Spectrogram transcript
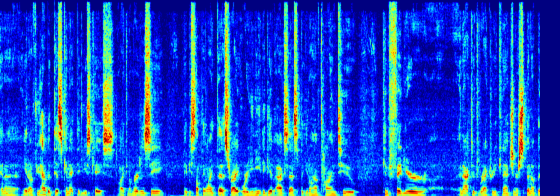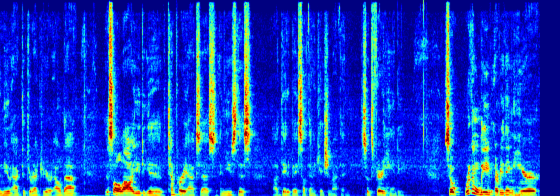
in a, you know, if you have a disconnected use case, like an emergency, maybe something like this, right? Where you need to give access, but you don't have time to configure uh, an Active Directory connection or spin up a new Active Directory or LDAP. This will allow you to give temporary access and use this uh, database authentication method. So it's very handy. So we're going to leave everything here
